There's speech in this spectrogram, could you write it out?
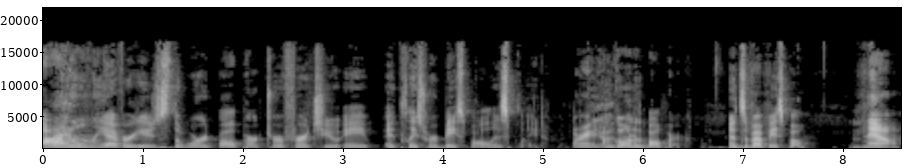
I only ever use the word ballpark to refer to a, a place where baseball is played. All right. Yeah. Mm-hmm. I'm going to the ballpark. It's about baseball. Now,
